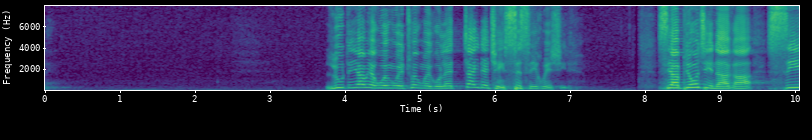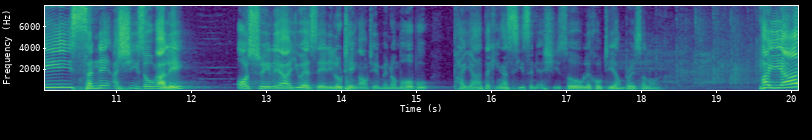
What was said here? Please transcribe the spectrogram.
တယ်လူတစ်ယောက်ရဲ့ဝင်ငွေထွက်ငွေကိုလည်းကြိုက်တဲ့ချိန်စစ်ဆေးခွင့်ရှိတယ်ဆရာပြောချင်တာကစီးစနစ်အရှိဆုံးကလေဩစတြေးလျ USA ဒီလိုထင်ကောင်းထင်မယ်နော်မဟုတ်ဘူးဖယားသခင်ကစီးစနစ်အရှိဆုံးလက်ခုပ်တီအောင် praise the lord ဖယား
